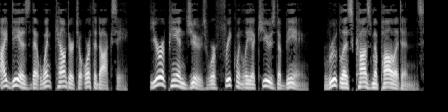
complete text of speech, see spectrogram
ideas that went counter to orthodoxy. European Jews were frequently accused of being rootless cosmopolitans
